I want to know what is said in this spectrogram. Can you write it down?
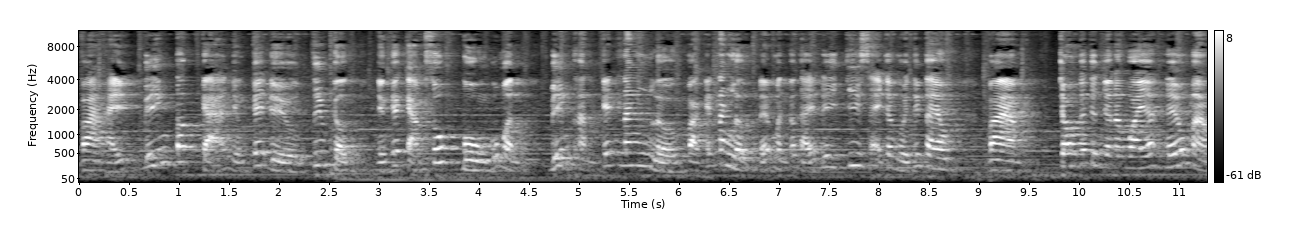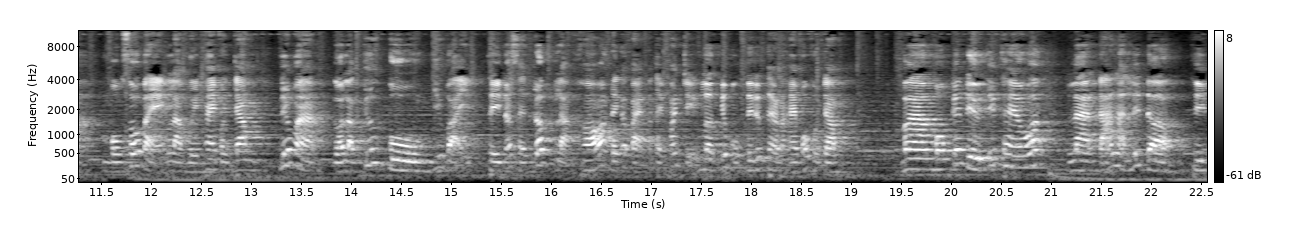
Và hãy biến tất cả những cái điều tiêu cực, những cái cảm xúc buồn của mình biến thành cái năng lượng và cái năng lực để mình có thể đi chia sẻ cho người tiếp theo. Và trong cái kinh doanh ăn quay á, nếu mà một số bạn là 12% nếu mà, gọi là, cứ buồn như vậy thì nó sẽ rất là khó để các bạn có thể phát triển lên cái mục tiêu tiếp theo là 21% và một cái điều tiếp theo á, là đã là leader thì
